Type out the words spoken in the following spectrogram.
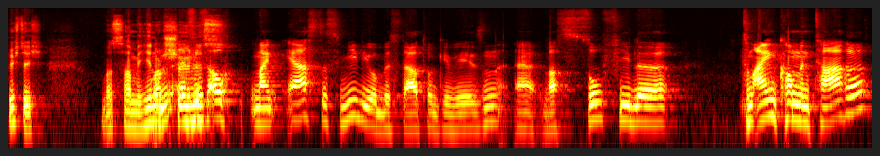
Richtig. Was haben wir hier noch Und Schönes? es ist auch mein erstes Video bis dato gewesen, äh, was so viele, zum einen Kommentare,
